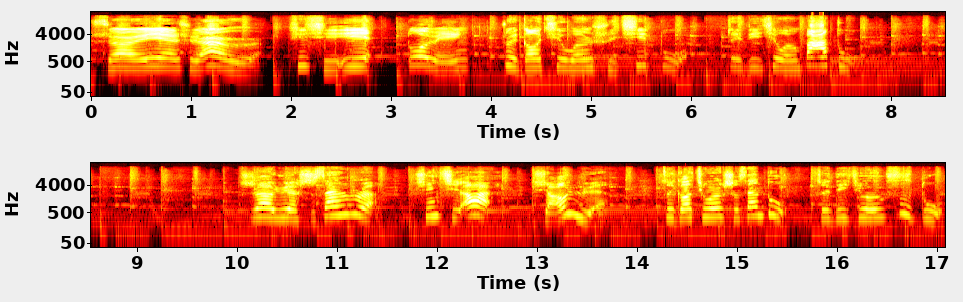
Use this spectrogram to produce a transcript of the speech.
十二月十二日，星期一，多云，最高气温十七度，最低气温八度。十二月十三日，星期二。小雨，最高气温十三度，最低气温四度。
